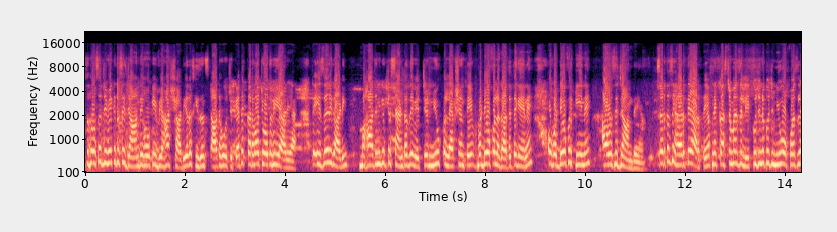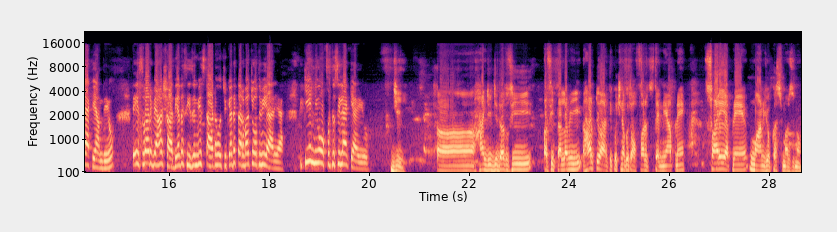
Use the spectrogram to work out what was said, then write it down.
ਸੋ ਦੋਸਤੋ, ਜਿਵੇਂ ਕਿ ਤੁਸੀਂ ਜਾਣਦੇ ਹੋ ਕਿ ਵਿਆਹ ਸ਼ਾਦੀਆਂ ਦਾ ਸੀਜ਼ਨ ਸਟਾਰਟ ਹੋ ਚੁੱਕਿਆ ਹੈ ਤੇ ਕਰਵਾ ਚੌਥ ਵੀ ਆ ਰਿਹਾ ਹੈ। ਤੇ ਇਸ ਦੇ ਰਿਗਾਰਡਿੰਗ ਮਹਾਜਨ ਗਿਫਟ ਸੈਂਟਰ ਦੇ ਵਿੱਚ ਨਿਊ ਕਲੈਕਸ਼ਨ ਤੇ ਵੱਡੇ ਆਫਰ ਲਗਾ ਦਿੱਤੇ ਗਏ ਨੇ। ਉਹ ਵੱਡੇ ਆਫਰ ਕੀ ਨੇ? ਆਓ ਅਸੀਂ ਜਾਣਦੇ ਹਾਂ। ਸਰ ਤੁਸੀਂ ਹਰ ਤਿਉਹਾਰ ਤੇ ਆਪਣੇ ਕਸਟਮਰਸ ਦੇ ਲਈ ਕੁਝ ਨਾ ਕੁਝ ਨਿਊ ਆਫਰਸ ਲੈ ਕੇ ਆਉਂਦੇ ਹੋ। ਤੇ ਇਸ ਵਾਰ ਵਿਆਹ ਸ਼ਾਦੀਆਂ ਦਾ ਸੀਜ਼ਨ ਵੀ ਸਟਾਰਟ ਹੋ ਚੁੱਕਿਆ ਤੇ ਕਰਵਾ ਚੌਥ ਵੀ ਆ ਰਿਹਾ ਹੈ। ਤੇ ਕੀ ਨਿਊ ਆਫਰ ਤੁਸੀਂ ਲੈ ਕੇ ਆਏ ਹੋ? ਜੀ ਅ ਹਾਂਜੀ ਜਿੱਦਾਂ ਤੁਸੀਂ ਅਸੀਂ ਪਹਿਲਾਂ ਵੀ ਹਰ ਤਿਉਹਾਰ ਤੇ ਕੁਝ ਨਾ ਕੁਝ ਆਫਰਸ ਦਿੰਨੇ ਆ ਆਪਣੇ ਸਾਰੇ ਆਪਣੇ ਮਾਨਯੋਗ ਕਸਟਮਰਸ ਨੂੰ।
